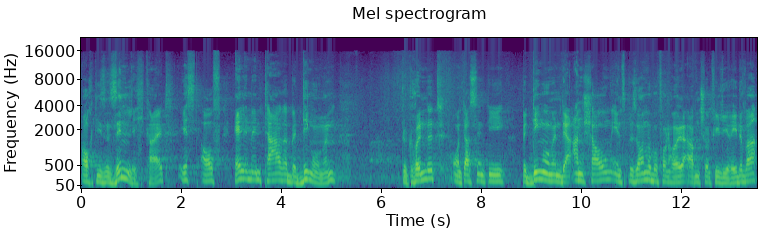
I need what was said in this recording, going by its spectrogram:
auch diese Sinnlichkeit ist auf elementare Bedingungen gegründet und das sind die Bedingungen der Anschauung, insbesondere wovon heute Abend schon viel die Rede war,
